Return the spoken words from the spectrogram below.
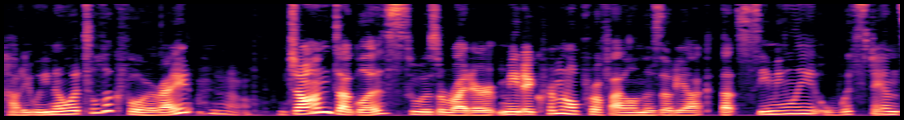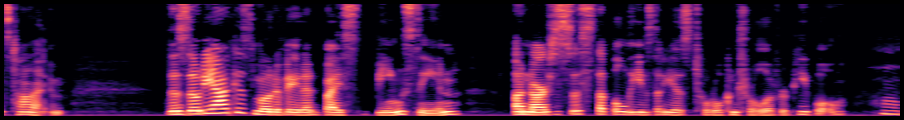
how do we know what to look for, right? Yeah. John Douglas, who is a writer, made a criminal profile in the Zodiac that seemingly withstands time. The Zodiac is motivated by being seen, a narcissist that believes that he has total control over people. Hmm.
